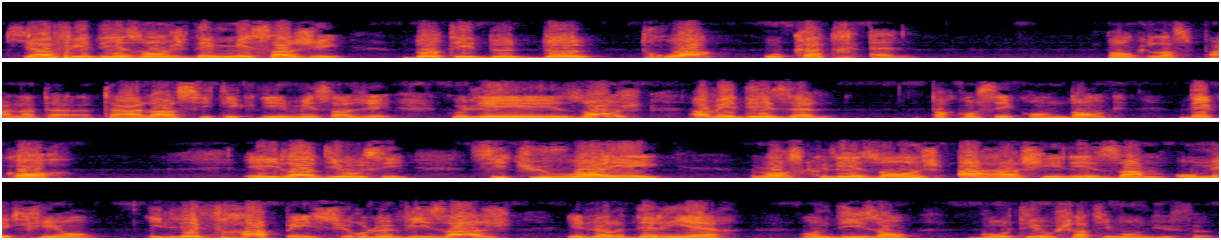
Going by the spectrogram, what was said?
qui a fait des anges des messagers, dotés de deux, trois ou quatre ailes. Donc, Allah a cité que les messagers, que les anges avaient des ailes. Par conséquent, donc, des corps. Et il a dit aussi, si tu voyais, lorsque les anges arrachaient les âmes aux mécréants, ils les frappaient sur le visage et leur derrière, en disant, goûtez au châtiment du feu.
